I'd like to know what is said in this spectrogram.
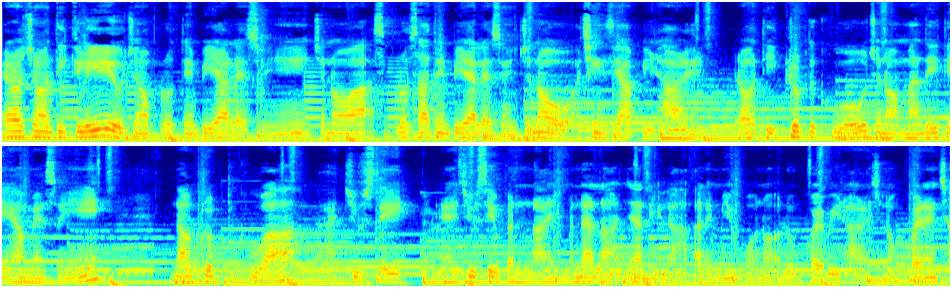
အဲ့တော့ကျွန်တော်ဒီကလေးတွေကိုကျွန်တော်ဘယ်လိုသင်ပေးရလဲဆိုရင်ကျွန်တော်ကဘယ်လိုစာသင်ပေးရလဲဆိုရင်ကျွန်တော်ကိုအချိန်စရာပေးထားတယ်အဲ့တော့ဒီ group တစ်ခုကိုကျွန်တော် Monday တင်ရမယ်ဆိုရင်နောက် group တစ်ခုက Tuesday အဲ Tuesday ဘယ်နိုင်မနက်လားညနေလားအဲ့လိုမျိုးပေါ့နော်အဲ့လိုခွဲပေးထားတယ်ကျွန်တော်ခွဲတန်းချ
